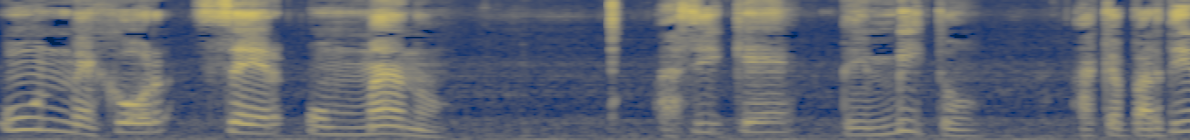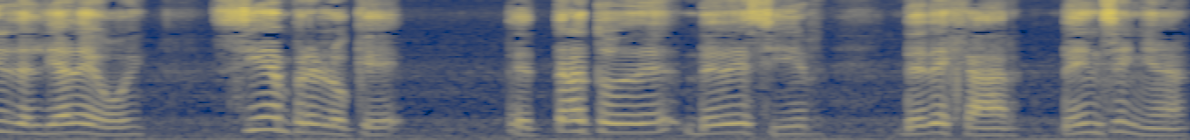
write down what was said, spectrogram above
un mejor ser humano. Así que te invito a que a partir del día de hoy, siempre lo que te trato de, de decir, de dejar, de enseñar,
